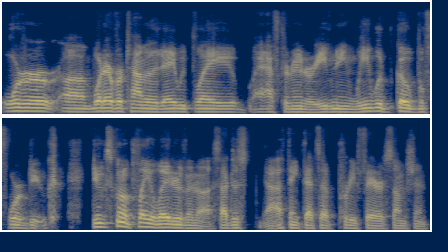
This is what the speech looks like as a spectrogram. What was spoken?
order, uh, whatever time of the day we play, afternoon or evening, we would go before Duke. Duke's going to play later than us. I just I think that's a pretty fair assumption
